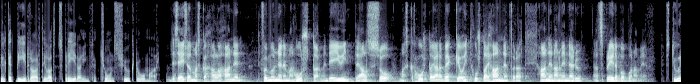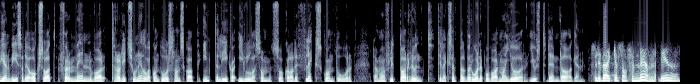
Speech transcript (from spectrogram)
vilket bidrar till att sprida infektionssjukdomar. Det sägs ju att man ska hålla handen för munnen när man hostar, men det är ju inte alls så. Man ska hosta i armvecket och inte hosta i handen, för att handen använder du att sprida bobborna med. Studien visade också att för män var traditionella kontorslandskap inte lika illa som så kallade flexkontor, där man flyttar runt, till exempel beroende på vad man gör just den dagen. Så det verkar som för män, det är en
